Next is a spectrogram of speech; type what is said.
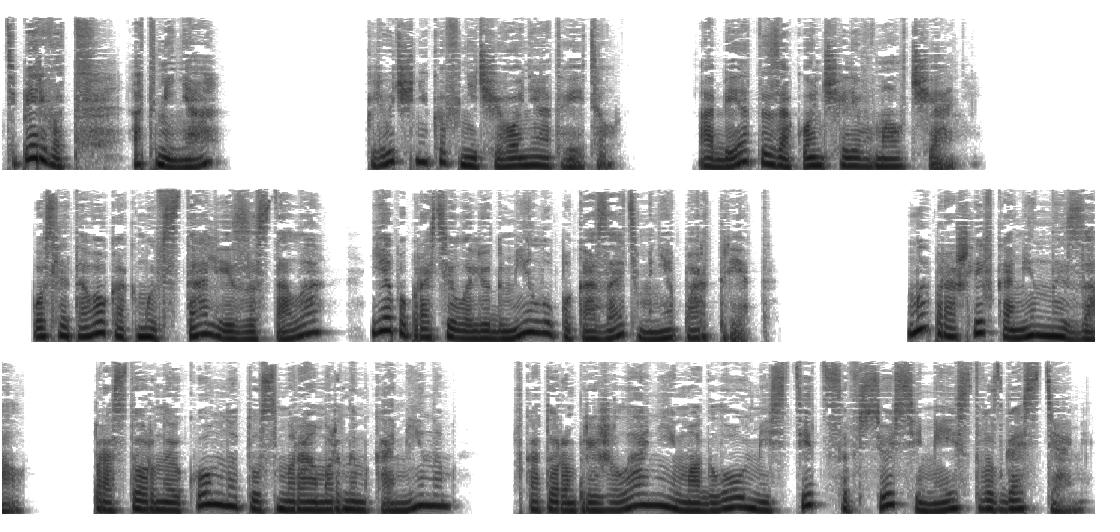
теперь вот от меня. Ключников ничего не ответил. Обеды закончили в молчании. После того, как мы встали из-за стола, я попросила Людмилу показать мне портрет. Мы прошли в каминный зал, просторную комнату с мраморным камином, в котором при желании могло уместиться все семейство с гостями.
